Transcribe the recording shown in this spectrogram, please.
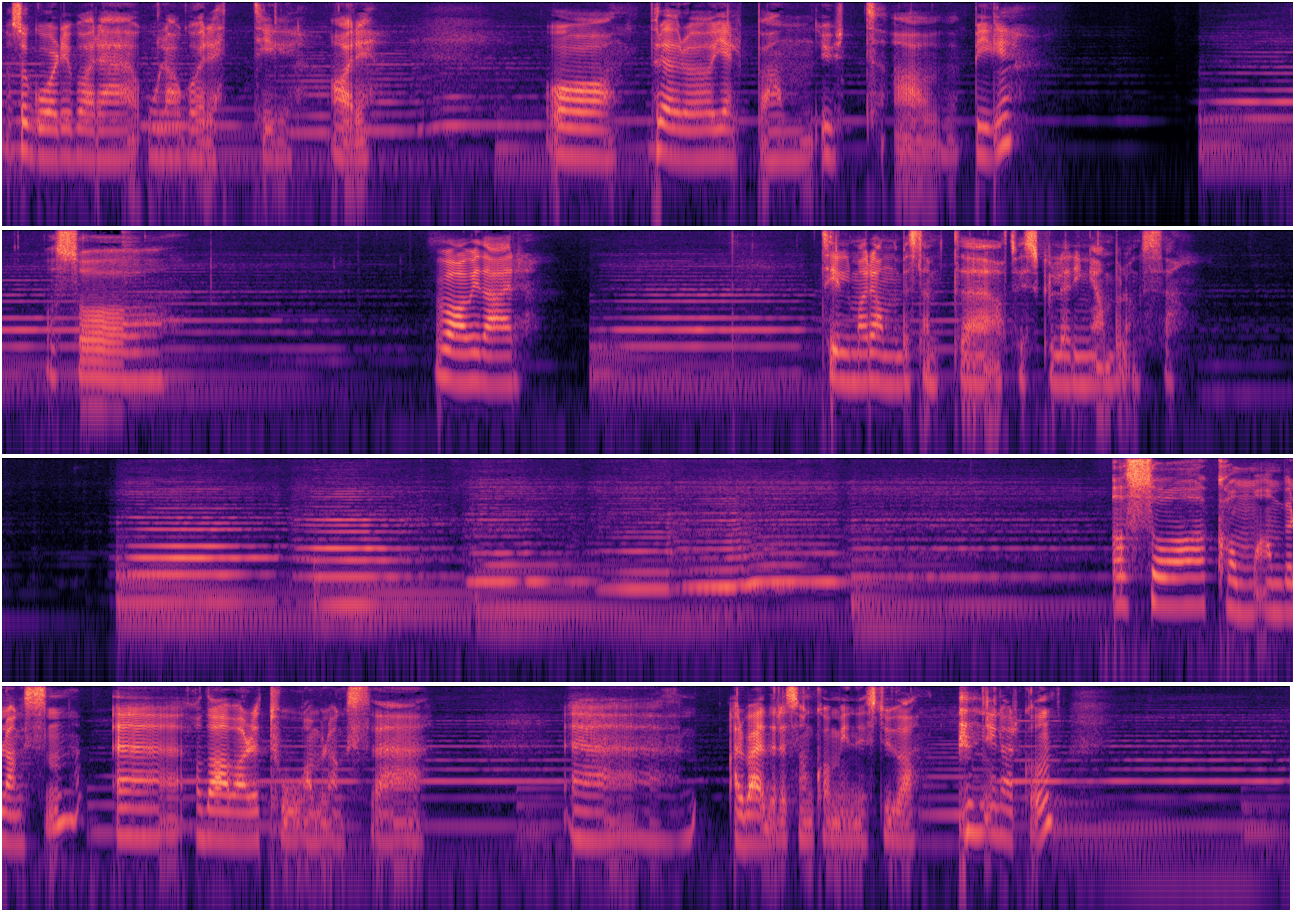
Og så går de bare Olav går rett til Ari og prøver å hjelpe han ut av bilen. Og så var vi der til Marianne bestemte at vi skulle ringe ambulanse. Og så kom ambulansen, eh, og da var det to ambulansearbeidere som kom inn i stua i Larkollen.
